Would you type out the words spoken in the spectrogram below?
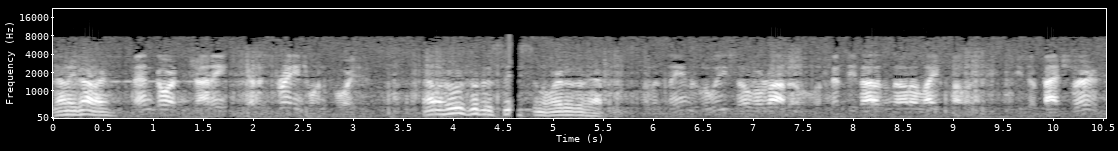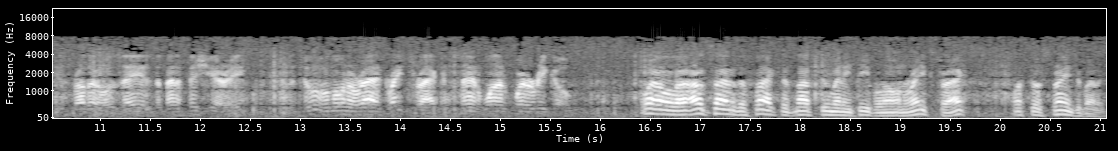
Johnny Dollar. Ben Gordon, Johnny. Got a strange one for you. Well, who's the deceased and where did it happen? Well, his name's Luis Alvarado, a $50,000 life policy. He's a bachelor. His brother Jose is the beneficiary. And the two of them own a ra- racetrack in San Juan, Puerto Rico. Well, uh, outside of the fact that not too many people own racetracks, what's so strange about it?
